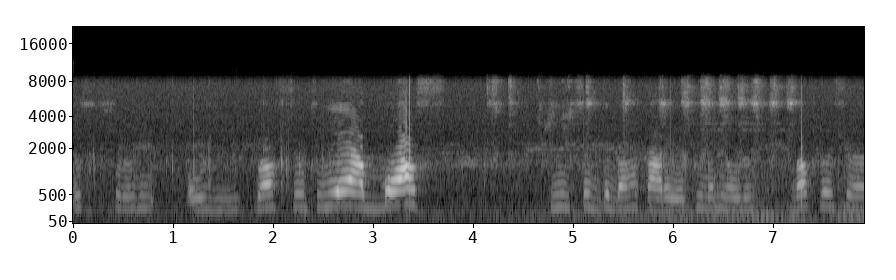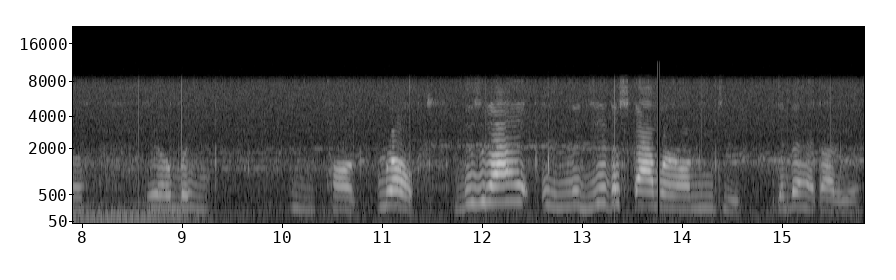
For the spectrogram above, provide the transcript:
this facility. Oh, you boss Yeah, boss. You to get the heck out of here. Too many orders. Buffers, uh, jailbreak park. Bro, this guy is legit a scammer on YouTube. Get the heck out of here.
